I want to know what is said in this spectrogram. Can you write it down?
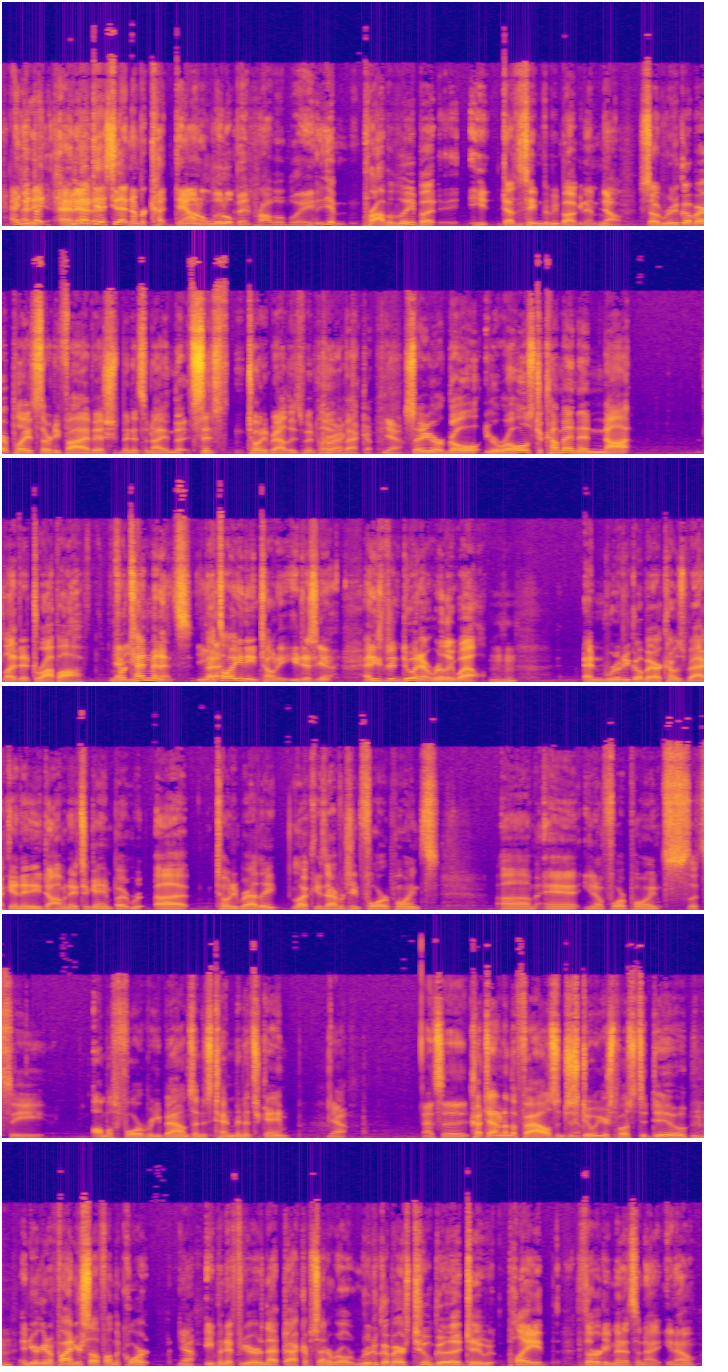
and, And you'd he- like, and you'd like to a- see that number cut down a little bit, probably. Yeah, probably, but he doesn't seem to be bugging him. No. So Rudy Gobert plays 35-ish minutes a night and the, since Tony Bradley's been playing the backup. Yeah. So your goal, your role is to come in and not let it drop off Yeah, for you- 10 minutes. That's got- all you need, Tony. You just Yeah. and he's been doing it really well. Mm-hmm. And Rudy Gobert comes back in and he dominates a game. But uh, Tony Bradley, look, he's averaging four points, um, and you know four points. Let's see, almost four rebounds in his 10 minutes a game Yeah, that's a cut down on the fouls and just do what you're supposed to do, and you're going to find yourself on the court. yeah. Even if you're in that backup center role, Rudy Gobert's too good to play 30 minutes a night. You know,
